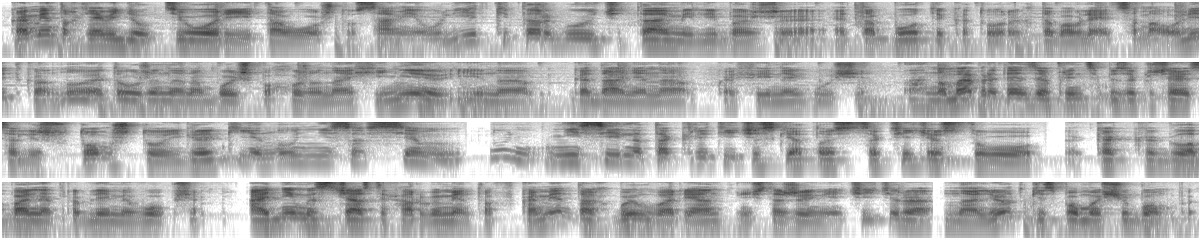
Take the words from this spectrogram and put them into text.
В комментах я видел теории того, что сами улитки торгуют читами, либо же это боты, которых добавляет сама улитка, но это уже, наверное, больше похоже на ахинею и на гадание на кофейной гуще. Но моя претензия, в принципе, заключается лишь в том, что игроки, ну, не совсем, ну, не сильно так критически относятся к читерству, как к глобальной проблеме в общем. Одним из частых аргументов в комментах был вариант уничтожения читера на летке с помощью бомбы.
